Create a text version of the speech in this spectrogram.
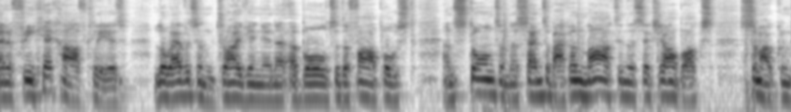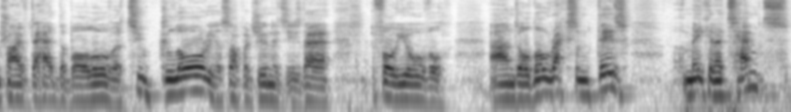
Then a free kick half cleared. Low Everton driving in a, a ball to the far post, and Staunton, the centre back, unmarked in the six yard box, somehow contrived to head the ball over. Two glorious opportunities there for Yeovil. And although Wrexham did make an attempt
